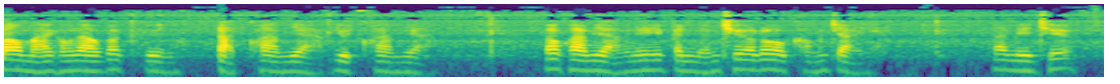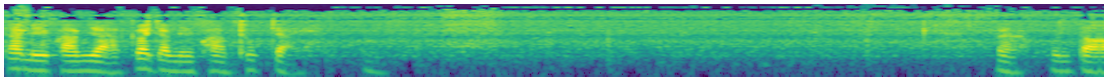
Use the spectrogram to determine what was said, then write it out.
เป้าหมายของเราก็คือตัดความอยากหยุดความอยาก เพราะความอยากนี้เป็นเหมือนเชื้อโรคของใจ ถ้ามีเชื่อถ้ามีความอยากก็จะมีความทุกข์ใจ อ่าคุณต่อ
